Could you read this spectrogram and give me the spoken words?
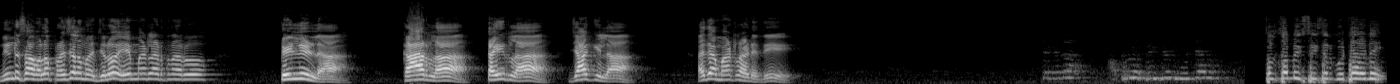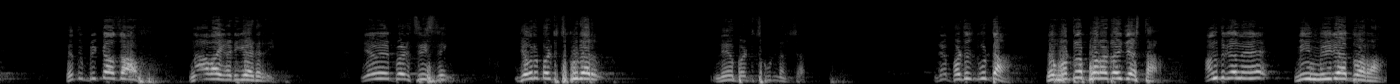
నిండు సభలో ప్రజల మధ్యలో ఏం మాట్లాడుతున్నారు? పెళ్ళిళ్ళా కార్లా టైర్లా జాకీలా? అదే మాట్లాడేది. తెలుసా శ్రీశ్రీ కొట్టారని ఎందుకు? బికాస్ ఆఫ్ నాలాగ అడిగాడని ఏమైపోయాడు శ్రీశ్రీ? ఎవరు పట్టించుకున్నారు? నేను పట్టించుకుంటున్నాను సార్. నేను పట్టించుకుంటా. నేను ఒంటరి పోరాటం చేస్తా. అందుకనే మీ మీడియా ద్వారా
